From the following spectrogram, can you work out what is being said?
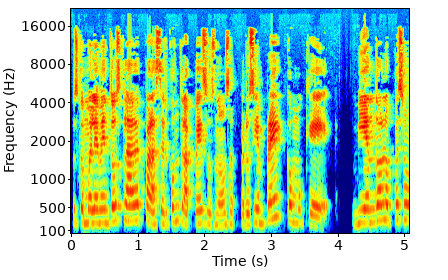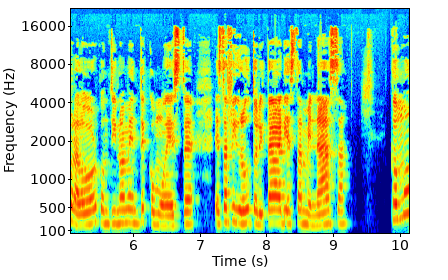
pues como elementos clave para hacer contrapesos, ¿no? O sea, pero siempre como que viendo a López Obrador continuamente como este, esta figura autoritaria, esta amenaza. ¿Cómo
